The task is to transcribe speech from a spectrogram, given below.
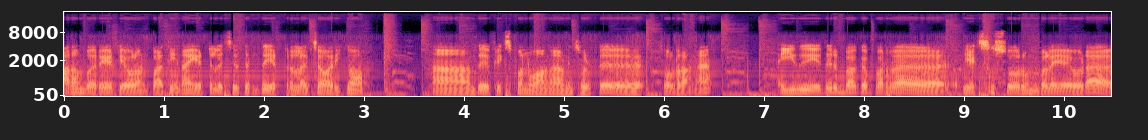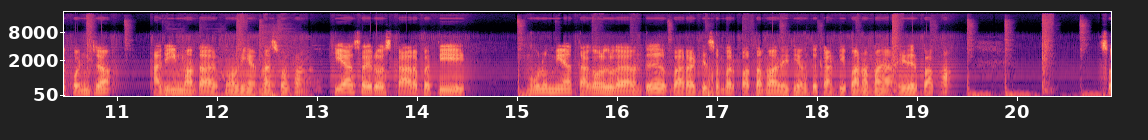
ஆரம்ப ரேட் எவ்வளோன்னு பார்த்தீங்கன்னா எட்டு லட்சத்துலேருந்து எட்டரை லட்சம் வரைக்கும் வந்து ஃபிக்ஸ் பண்ணுவாங்க அப்படின்னு சொல்லிட்டு சொல்கிறாங்க இது எதிர்பார்க்கப்படுற எக்ஸ் ஷோரூம் விலையை விட கொஞ்சம் அதிகமாக தான் இருக்கும் அப்படிங்கிற மாதிரி சொல்கிறாங்க கியா சைரோஸ் காரை பற்றி முழுமையாக தகவல்களை வந்து வர டிசம்பர் பத்தொம்பதாம் தேதி வந்து கண்டிப்பாக நம்ம எதிர்பார்க்கலாம். ஸோ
